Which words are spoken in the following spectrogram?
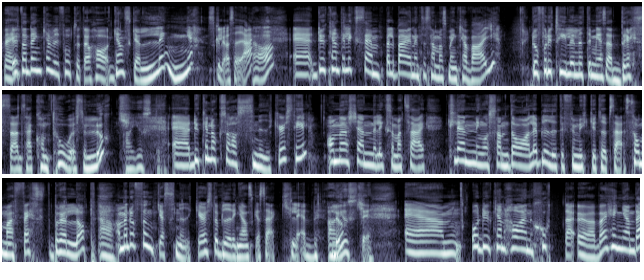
Nej. utan den kan vi fortsätta ha ganska länge, skulle jag säga. Ja. Eh, du kan till exempel bära den tillsammans med en kavaj. Då får du till en lite mer så dressad så här kontorslook. Ja, just. Eh, Du kan också ha sneakers till. Om man känner liksom att så här, klänning och sandaler blir lite för mycket typ så här, sommarfest, bröllop. Ja. Ja. men då funkar sneakers, då blir det ganska så här klädd Ja, look. just det. Ehm, och Du kan ha en skjorta över hängande,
